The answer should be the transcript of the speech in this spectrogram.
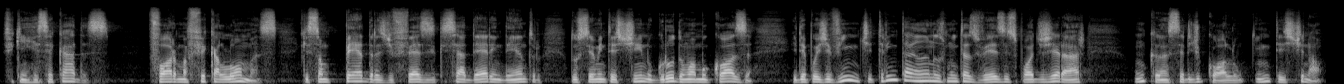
fiquem ressecadas. Forma fecalomas, que são pedras de fezes que se aderem dentro do seu intestino, grudam a mucosa e depois de 20, 30 anos, muitas vezes, pode gerar um câncer de colo intestinal.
